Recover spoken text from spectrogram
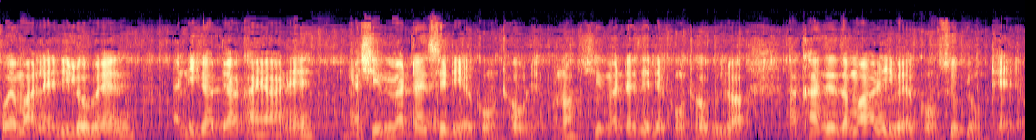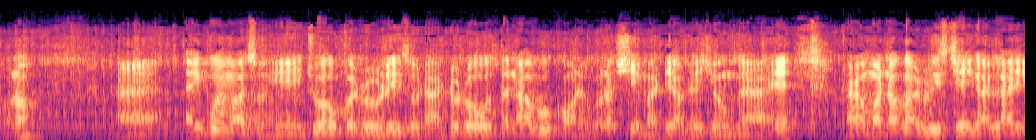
ပွဲမှာလည်းဒီလိုပဲအနီကပြခံရတယ်ရှိသမျှတိုက်စစ်တွေအကုန်ထုတ်တယ်ပေါ့နော်ရှိသမျှတိုက်စစ်တွေအကုန်ထုတ်ပြီးတော့အခန်းစစ်သမားတွေပဲအကုန်စုပြုံထည့်တယ်ပေါ့နော် အဲအဲ့ပွဲမှာဆိုရင် Joao Pedro လေးဆိုတာတော်တော်တနာဖို့ကောင်းတယ်ပေါ့နော်ရှေ့မှာတယောက်တည်းရုံးကန်ရတယ်ဒါတော့မှနောက်က Reece James ကလိုက်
